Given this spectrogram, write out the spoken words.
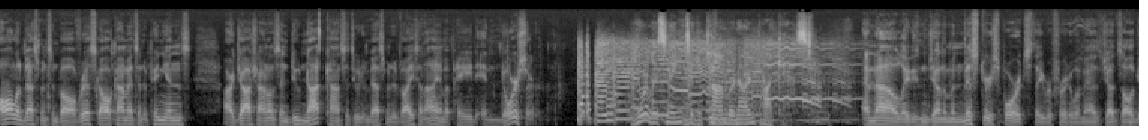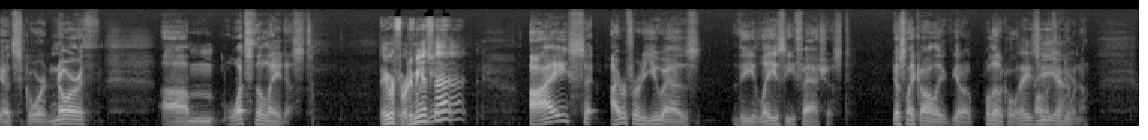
All investments involve risk. All comments and opinions are Josh Arnold's and do not constitute investment advice, and I am a paid endorser. You're listening to the Tom Barnard Podcast. And now, ladies and gentlemen, Mr. Sports, they refer to him as Judd Zulgad SKOR North. Um, what's the latest? They refer to me as that? I sa- I refer to you as the lazy fascist, just like all the you know political Lazy, opponents are yeah. doing now.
